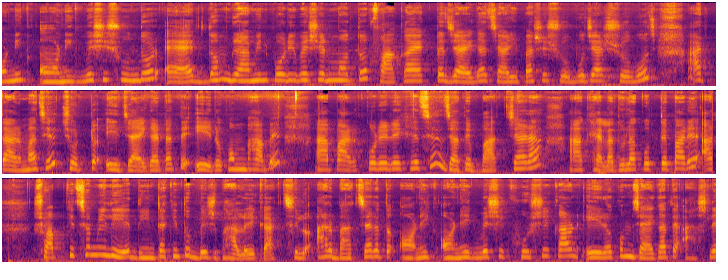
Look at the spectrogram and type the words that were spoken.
অনেক অনেক বেশি সুন্দর, একদম গ্রামীণ পরিবেশের মতো, ফাঁকা একটা জায়গা, চারিপাশে সবুজ আর সবুজ, আর তার মাঝে ছোট্ট এই জায়গাটাতে এইরকমভাবে পার্ক করে রেখেছে যাতে বাচ্চারা খেলাধুলা করতে পারে। আর সব কিছু মিলিয়ে দিনটা কিন্তু বেশ ভালোই কাটছিল। আর বাচ্চারা তো অনেক অনেক বেশি খুশি, কারণ এইরকম জায়গাতে আসলে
